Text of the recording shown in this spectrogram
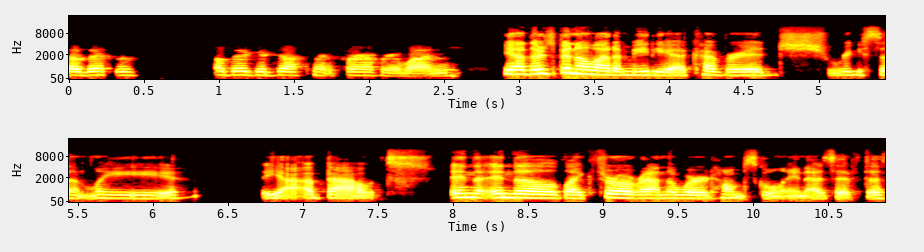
so this is a big adjustment for everyone. Yeah, there's been a lot of media coverage recently yeah about in the in the like throw around the word homeschooling as if the,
